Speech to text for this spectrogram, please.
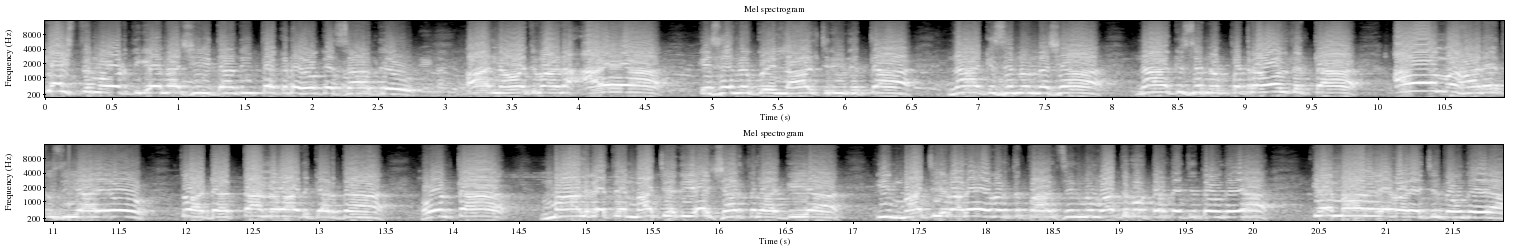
ਕਿਸ਼ਤ ਮੋੜਦੀ ਹੈ ਉਹਨਾਂ ਸ਼ਹੀਦਾਂ ਦੀ ਤਕੜੇ ਹੋ ਕੇ ਸਾਥ ਦਿਓ। ਆ ਨੌਜਵਾਨ ਆਏ ਆ, ਕਿਸੇ ਨੂੰ ਕੋਈ ਲਾਲਚ ਨਹੀਂ ਦਿੱਤਾ, ਨਾ ਕਿਸੇ ਨੂੰ ਨਸ਼ਾ, ਨਾ ਕਿਸੇ ਨੂੰ ਪੈਟਰੋਲ ਦਿੱਤਾ ਆ ਮਹਾਰੇ ਤੁਸੀਂ ਆਏ ਹੋ। ਤੁਹਾਡਾ ਧੰਨਵਾਦ ਕਰਦਾ। ਹੁਣ ਤਾਂ ਮਾਲਵੇ ਤੇ ਮਾਝੇ ਦੀ ਇਹ ਸ਼ਰਤ ਲੱਗ ਗਈ ਆ ਕਿ ਮਾਝੇ ਵਾਲੇ ਅਮਰਤਪਾਲ ਸਿੰਘ ਨੂੰ ਵੱਧ ਵੋਟਾਂ ਤੇ ਜਿਤਾਉਂਦੇ ਆ ਕਿ ਮਾਲਵੇ ਵਾਲੇ ਜਿਤਾਉਂਦੇ ਆ।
